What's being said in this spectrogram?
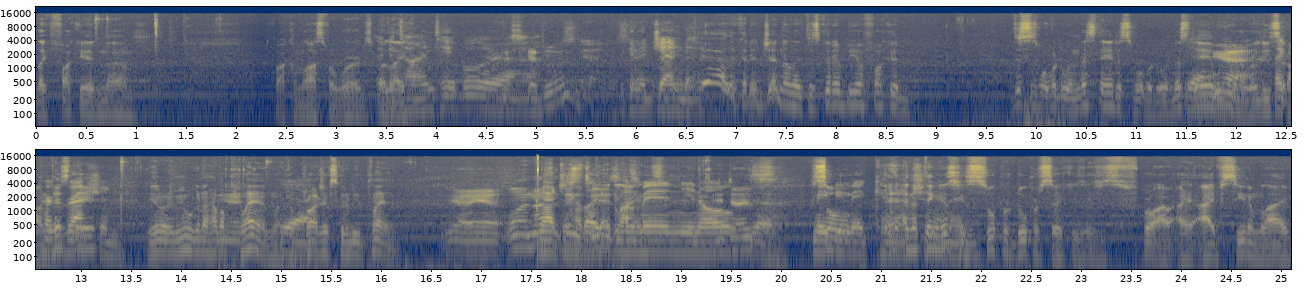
like fucking. Um, Fuck, I'm lost for words, like but a like, timetable or The uh, schedule is? like an agenda. yeah, like an agenda. Like there's gonna be a fucking. This is what we're doing this day. This is what we're doing this Yeah. day. We're Yeah. gonna release Like it on this day. You know what I mean? We're gonna have a plan. Like Yeah. the project's gonna be planned. Yeah, yeah. Well, and that's Not the just thing like too. is come in, you know. It does. Yeah. Maybe so, make and, and the thing connection is, he's super duper sick. He's, he's bro. I, I I've seen him live,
